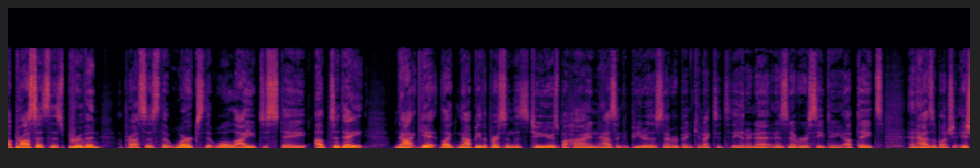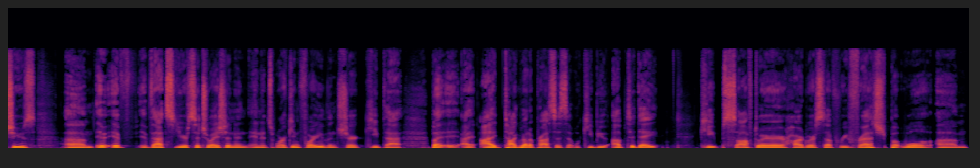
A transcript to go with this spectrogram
a process that's proven, a process that works, that will allow you to stay up to date not get like not be the person that's two years behind has a computer that's never been connected to the internet and has never received any updates and has a bunch of issues. Um, if if that's your situation and, and it's working for you then sure keep that. But I, I talk about a process that will keep you up to date keep software, hardware stuff refreshed, but will um,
